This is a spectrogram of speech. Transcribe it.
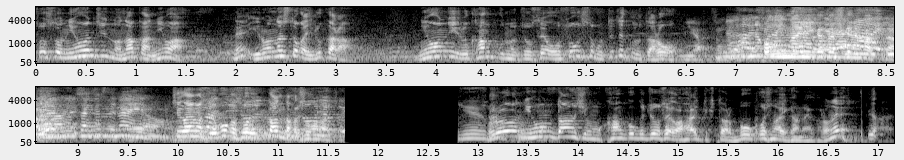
そうすると日本人の中にはねいろんな人がいるから日本にいる韓国の女性を襲う人も出てくるだろう。いやそんな言い方してなかった。全くしてない。よ違いますよ。僕はそう言ったんだからしょうがないそれは日本男子も韓国女性が入ってきたら暴行しなきゃいけないからね。いや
